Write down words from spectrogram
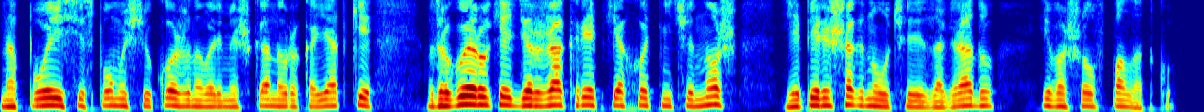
на поясе с помощью кожаного ремешка на рукоятке, в другой руке, держа крепкий охотничий нож, я перешагнул через ограду и вошел в палатку.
